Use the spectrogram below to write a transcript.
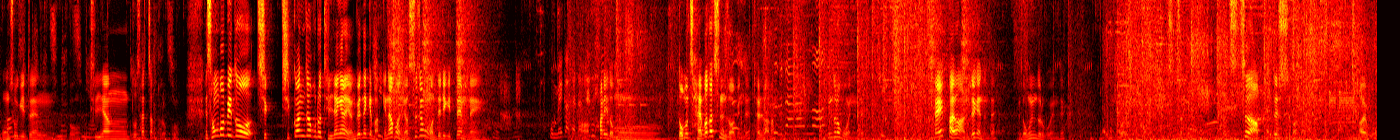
공속이든 뭐 딜량도 살짝 그렇고 성법비도 직, 직관적으로 딜량이랑 연결된 게 맞긴 하거든요. 수정 원딜이기 때문에 아. 팔이 너무 너무 잘 받아치는 조합인데 될라나? 힘들어 보이는데 뺄까요? 안 되겠는데 너무 힘들어 보이는데 뭐야 이거 스트 스트 앞대시 맞나? 아이고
